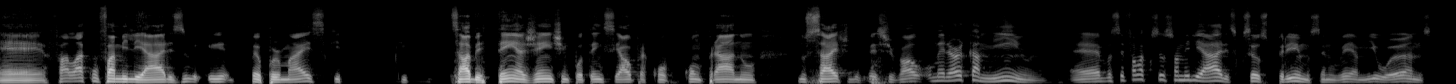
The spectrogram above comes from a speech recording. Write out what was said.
É, falar com familiares, por mais que, que, sabe, tenha gente em potencial para co comprar no, no site do festival, o melhor caminho é você falar com seus familiares, com seus primos, você não vê há mil anos.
